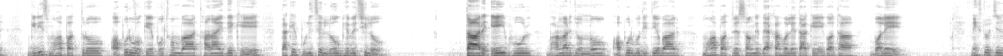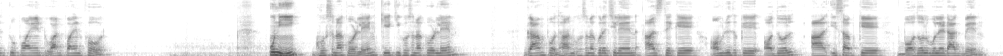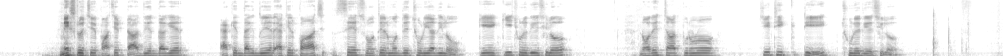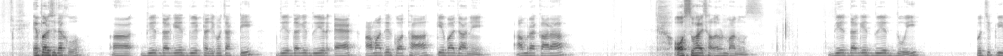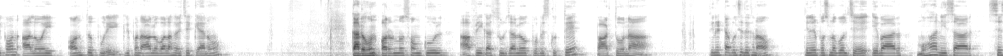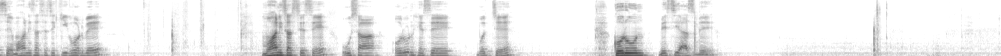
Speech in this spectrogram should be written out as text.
গিরিশ মহাপাত্র অপূর্বকে প্রথমবার থানায় দেখে তাকে পুলিশের লোক ভেবেছিল। তার এই ভুল ভাঙার জন্য অপূর্ব দ্বিতীয়বার মহাপাত্রের সঙ্গে দেখা হলে তাকে কথা বলে। নেক্সট হচ্ছে two point one point four উনি ঘোষণা করলেন, কে কি ঘোষণা করলেন? গ্রাম প্রধান ঘোষণা করেছিলেন, আজ থেকে অমৃতকে অদল আর ইসাবকে বদল বলে ডাকবেন। নেক্সট রয়েছে পাঁচেরটা দুয়ের দাগের, একের দাগ দুইয়ের, একের পাঁচ, সে স্রোতের মধ্যে ছুঁড়িয়া দিল। কে কি ছুঁড়ে দিয়েছিল? নদের চাঁদ পুরনো চিঠিটি ছুঁড়ে দিয়েছিল। এরপর দেখো দুইয়ের দাগে দুইয়েরটা যে কোনো চারটি, দুইয়ের দাগে দুইয়ের এক। আমাদের কথা কে বা জানে? আমরা কারা? অসহায় সাধারণ মানুষ। দুইয়ের দাগে দুইয়ের দুই। বলছে কৃপণ আলোয় অন্তপুরে। কৃপণ আলো বলা হয়েছে কেন? কারণ অরণ্য সংকুল আফ্রিকার সূর্যালোক প্রবেশ করতে পারতো না। তিনেরটা বলছে, দেখে নাও। তিনের প্রশ্ন বলছে, এবার মহানিসার শেষে মহানিসার শেষে কি ঘটবে? মহানিসার শেষে উষা অরুণ হেসে বলছে, করুণ বেশি আসবে।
